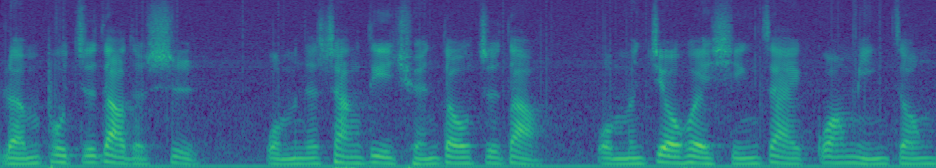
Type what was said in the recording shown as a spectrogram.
人不知道的事，我们的上帝全都知道，我们就会行在光明中。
